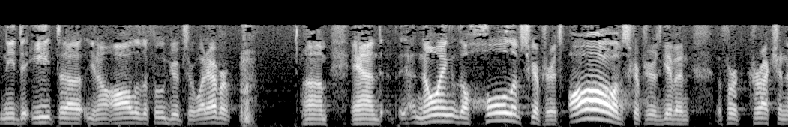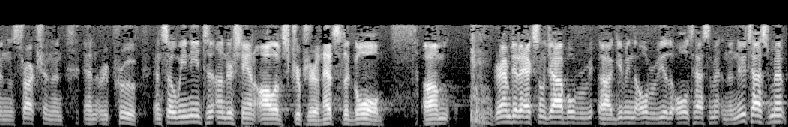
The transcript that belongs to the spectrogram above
need to eat, uh, you know, all of the food groups or whatever. Um, and knowing the whole of Scripture, it's all of Scripture is given for correction and instruction and, and reproof. And so we need to understand all of Scripture, and that's the goal. Um, Graham did an excellent job over, uh, giving the overview of the Old Testament and the New Testament.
